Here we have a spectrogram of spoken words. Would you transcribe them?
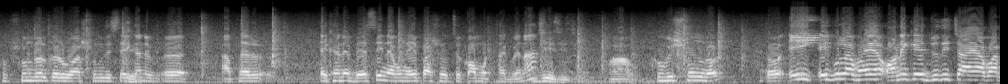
খুব সুন্দর করে ওয়াশরুম দিচ্ছে এখানে আপনার এখানে বেসিন এবং এই পাশে হচ্ছে কমোড থাকবে না? জি জি জি। খুবই সুন্দর। তো এই এগুলা ভাইয়া অনেকে যদি চায় আবার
